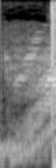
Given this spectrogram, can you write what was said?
Yeah.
